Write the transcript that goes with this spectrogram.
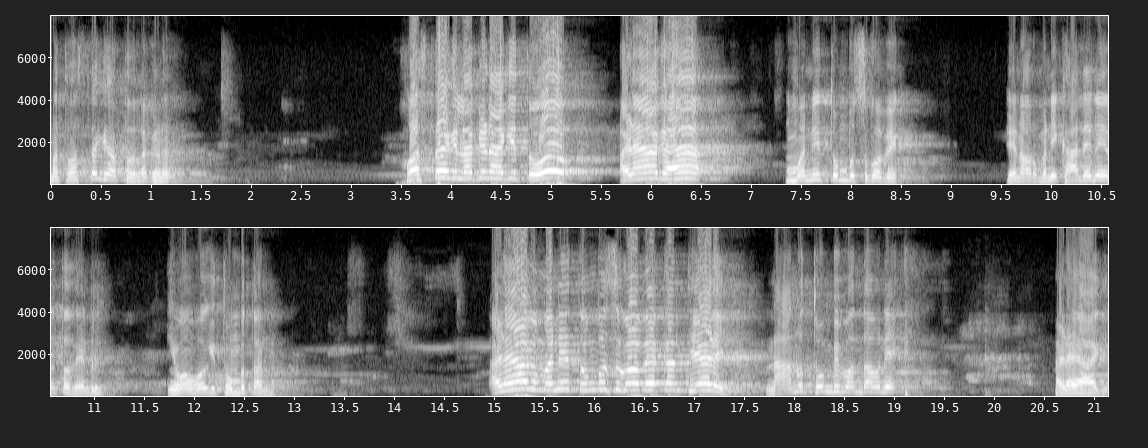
ಮತ್ತೆ ಹೊಸ್ದಾಗಿ ಆಗ್ತದ ಲಗ್ನ? ಹೊಸ್ದಾಗಿ ಲಗ್ನ ಆಗಿತ್ತು, ಹಳ್ಯಾಗ ಮನಿ ತುಂಬಿಸ್ಕೋಬೇಕು. ಏನು ಅವ್ರ ಮನಿ ಖಾಲಿನೇ ಇರ್ತದೇನ್ರಿ? ಇವ ಹೋಗಿ ತುಂಬುತ್ತಾನ ಹಳ್ಯಾಗ ಮನೆ ತುಂಬಿಸ್ಕೋಬೇಕಂತ ಹೇಳಿ ನಾನು ತುಂಬಿ ಬಂದವನೇ. ಹಳೆಯ ಆಗಿ.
